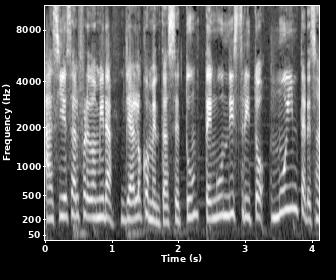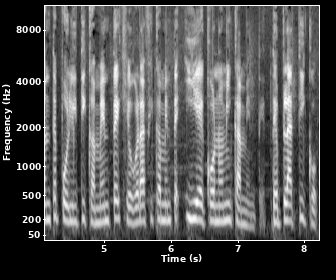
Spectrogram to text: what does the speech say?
Así es, Alfredo. Mira, ya lo comentaste tú. Tengo un distrito muy interesante políticamente, geográficamente y económicamente. Te platico.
